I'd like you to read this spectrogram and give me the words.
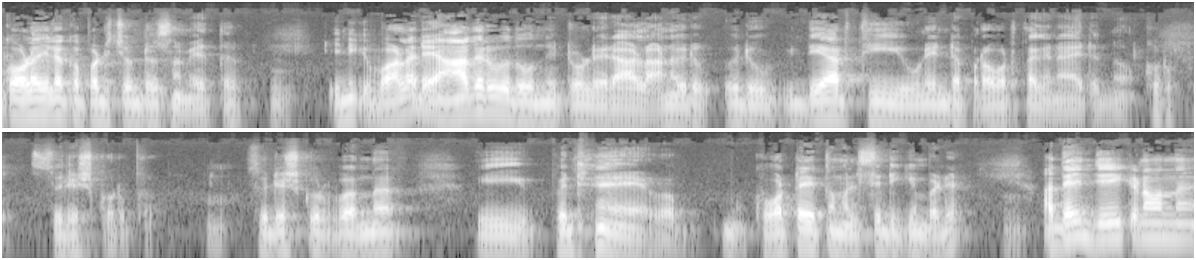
കോളേജിലൊക്കെ പഠിച്ചുകൊണ്ടിരുന്ന സമയത്ത് എനിക്ക് വളരെ ആദരവ് തോന്നിയിട്ടുള്ള ഒരാളാണ് ഒരു ഒരു വിദ്യാർത്ഥി യൂണിയന്റെ പ്രവർത്തകനായിരുന്നു കുറുപ്പ്. സുരേഷ് കുറുപ്പ്. സുരേഷ് കുറുപ്പ് അന്ന് ഈ പിന്നെ കോട്ടയത്ത് മത്സരിക്കുമ്പോൾ അദ്ദേഹം ജയിക്കണമെന്ന്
